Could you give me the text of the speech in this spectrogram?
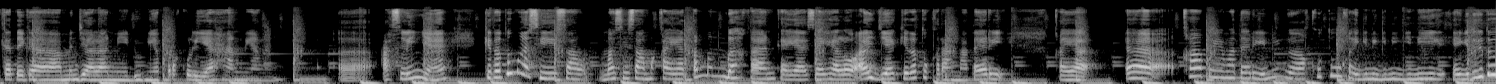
ketika menjalani dunia perkuliahan yang uh, aslinya kita tuh masih sama, masih sama kayak temen bahkan. Kayak say hello aja kita tuh keran materi. Kayak eh kak punya materi ini nggak? Aku tuh kayak gini gini gini kayak gitu gitu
